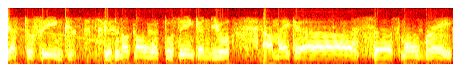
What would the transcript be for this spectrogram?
just to think? You do not know what to think and you uh, make a, a, a small break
